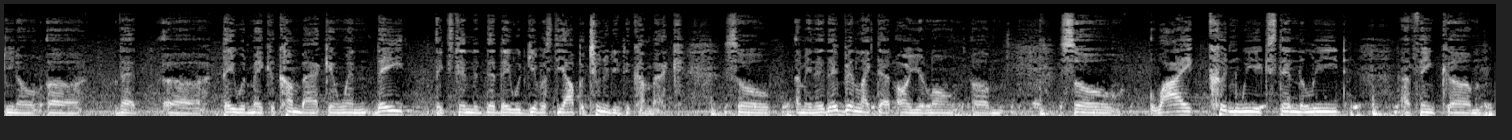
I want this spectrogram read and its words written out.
you know, uh, that uh, they would make a comeback, and when they extended, that they would give us the opportunity to come back. So, I mean, they've been like that all year long. Um, so, why couldn't we extend the lead? I think. Um,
